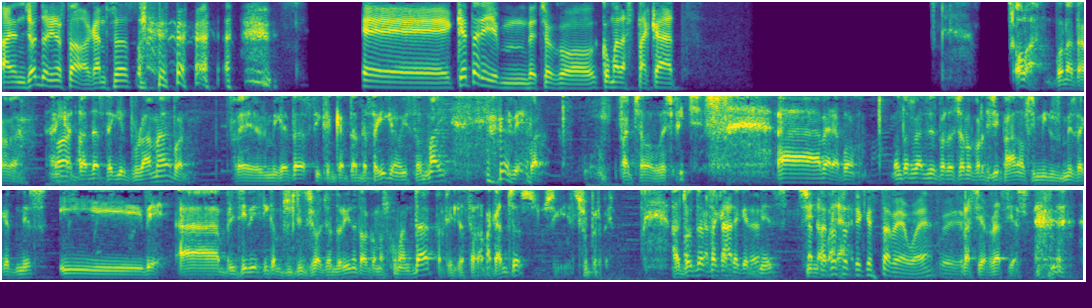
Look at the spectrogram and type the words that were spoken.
En Joan Dorino està de vacances. eh, què tenim de Choco com a destacat? Hola, bona tarda. Encantat d'estar aquí al programa. Bueno, faré una miqueta, estic encantat d'estar aquí, que no he estat mai. I bé, bueno, faig el speech. Uh, a veure, bueno, moltes gràcies per deixar-me participar en els 5 minuts més d'aquest mes. I bé, uh, en principi estic en substitució del Joan Dorino, tal com has comentat, perquè ell està de vacances, o sigui, superbé. El joc destacat d'aquest eh? mes... Sí, no, veure, sentir aquesta veu, eh? Gràcies, gràcies.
